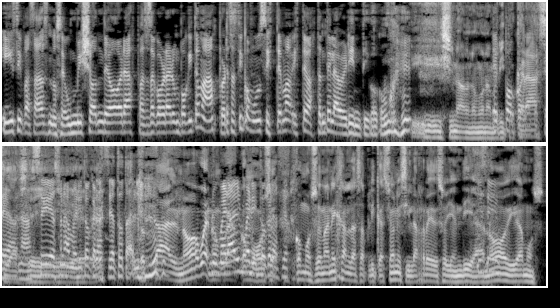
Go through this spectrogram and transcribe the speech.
Y si pasás, no sé, un millón de horas, pasas a cobrar un poquito más, pero es así como un sistema, viste, bastante laberíntico, como que... Y es una, una, una meritocracia. gana. Sí, es una meritocracia total. Total, ¿no? Bueno, Numeral como, meritocracia. se, como se manejan las aplicaciones y las redes hoy en día, Sí, sí. ¿no? Digamos,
